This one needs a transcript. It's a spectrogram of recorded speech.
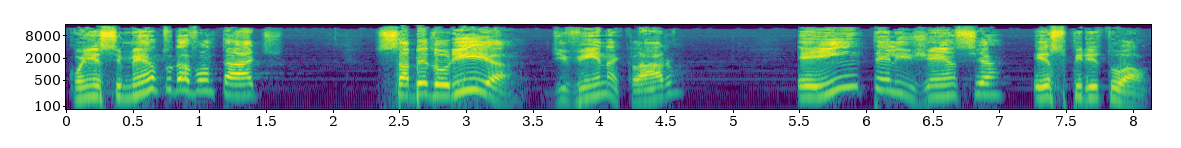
Conhecimento da vontade, sabedoria divina, é claro, e inteligência espiritual.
